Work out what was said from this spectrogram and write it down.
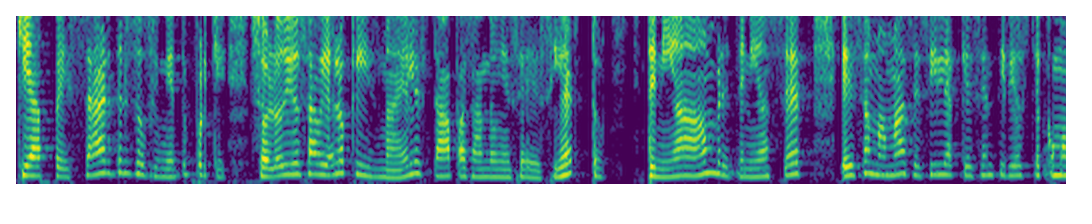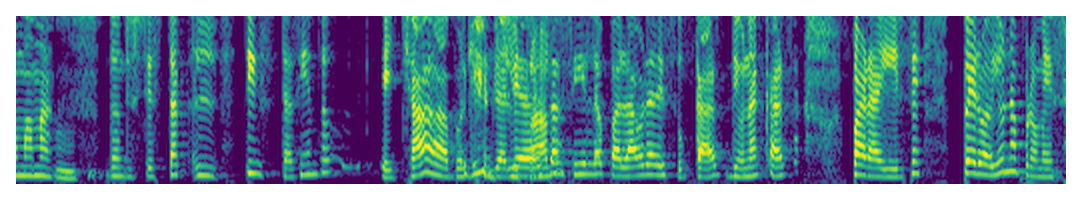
que a pesar del sufrimiento, porque solo Dios sabía lo que Ismael estaba pasando en ese desierto, tenía hambre, tenía sed. Esa mamá, Cecilia, ¿qué sentiría usted como mamá? Donde usted está, está siendo echada, porque en realidad es así la palabra de su casa, de una casa, para irse, pero había una promesa.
